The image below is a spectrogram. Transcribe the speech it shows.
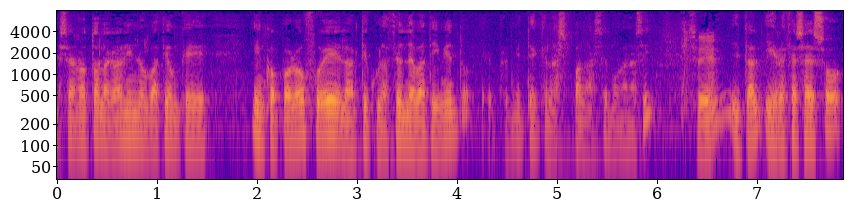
ese rotor, la gran innovación que incorporó fue la articulación de batimiento, que permite que las palas se muevan así. Sí. Y tal, y gracias a eso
